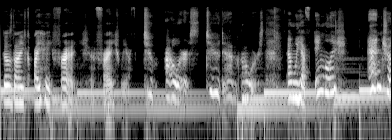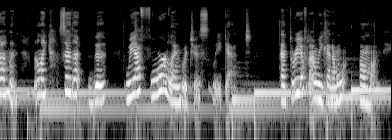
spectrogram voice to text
Because, like, I hate French. French, we have two hours, two damn hours. And we have English and German. Like, so that the we have four languages we get. And three of them we get on, on Monday.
